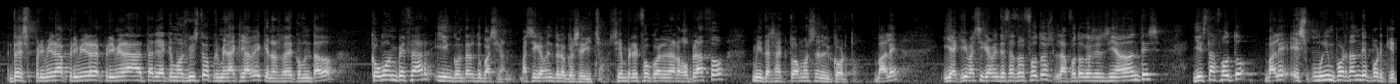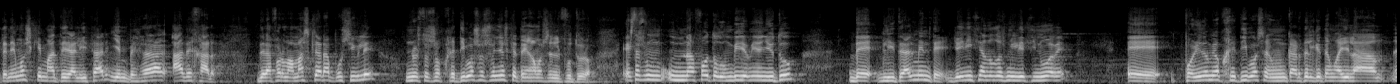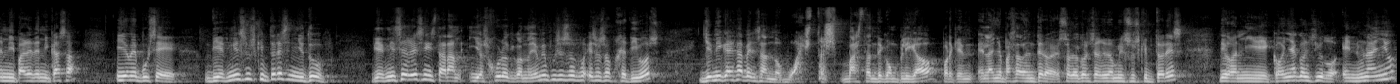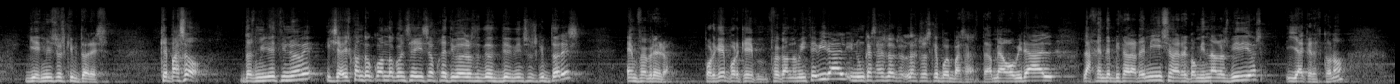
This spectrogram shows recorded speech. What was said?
Entonces, primera, primera, primera tarea que hemos visto, primera clave que nos la he comentado, cómo empezar y encontrar tu pasión. Básicamente lo que os he dicho. Siempre el foco en el largo plazo mientras actuamos en el corto, ¿vale? Y aquí básicamente estas dos fotos, la foto que os he enseñado antes y esta foto, ¿vale? Es muy importante porque tenemos que materializar y empezar a, dejar de la forma más clara posible nuestros objetivos o sueños que tengamos en el futuro. Esta es un- una foto de un vídeo mío en YouTube de literalmente yo iniciando 2019 eh, poniéndome objetivos en un cartel que tengo ahí en, mi pared de mi casa y yo me puse 10.000 suscriptores en YouTube, 10.000 seguidores en Instagram y os juro que cuando yo me puse esos objetivos, yo en mi cabeza pensando, Buah, esto es bastante complicado porque el año pasado entero solo he conseguido 1.000 suscriptores, digo, ni de coña consigo en un año 10.000 suscriptores. ¿Qué pasó? 2019 y ¿sabéis cuándo conseguí ese objetivo de los 10.000 suscriptores? En febrero. ¿Por qué? Porque fue cuando me hice viral y nunca sabes lo- las cosas que pueden pasar. Me hago viral, la gente empieza a hablar de mí, se me recomiendan los vídeos y ya crezco, ¿no?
